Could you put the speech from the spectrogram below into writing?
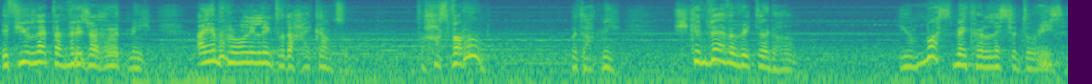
If you let Andreja hurt me, I am her only link to the High Council. To House Va'ruun. Without me, she can never return home. You must make her listen to reason.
